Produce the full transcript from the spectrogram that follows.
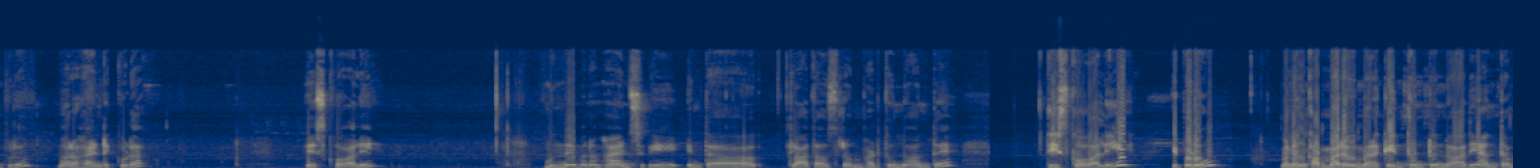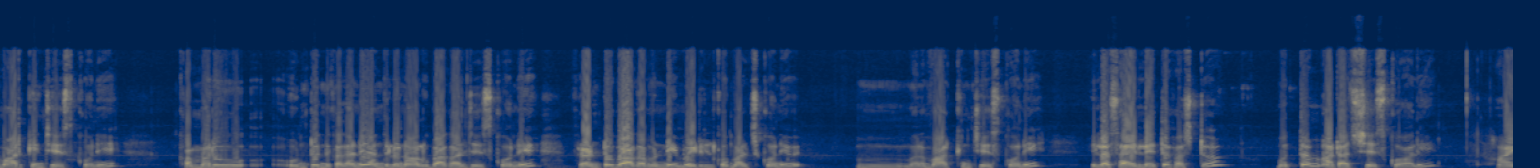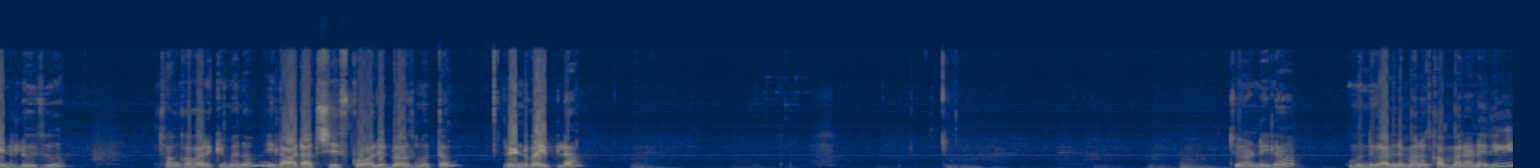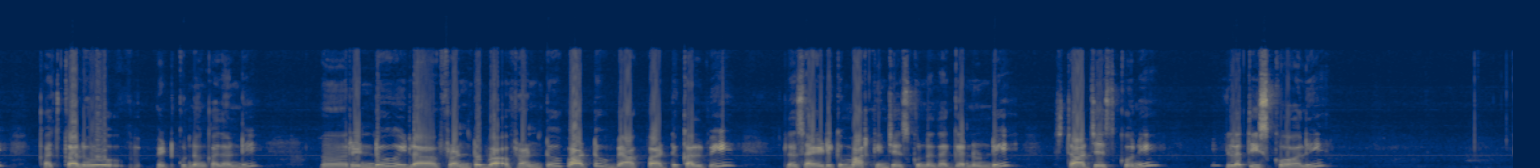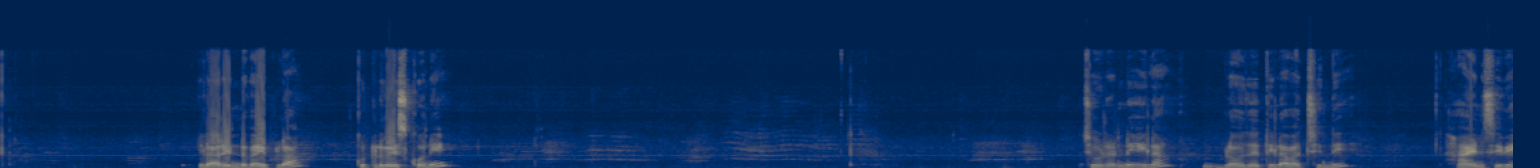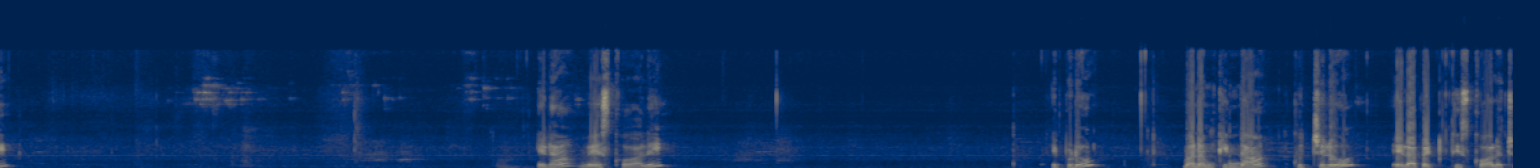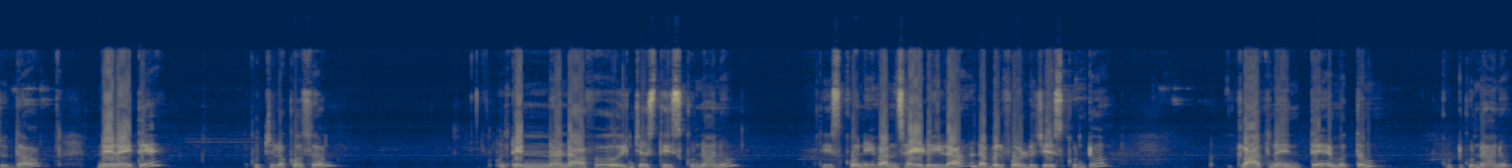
ఇప్పుడు మరో హ్యాండ్కి కూడా వేసుకోవాలి. ముందే మనం హ్యాండ్స్కి ఎంత క్లాత్ అవసరం పడుతుందో అంతే తీసుకోవాలి. ఇప్పుడు మనం కమ్మరు మనకి ఎంత ఉంటుందో అది అంత మార్కింగ్ చేసుకొని కమ్మరు ఉంటుంది కదండి అందులో నాలుగు భాగాలు చేసుకొని ఫ్రంట్ భాగం మిడిల్కో మలుచుకొని మనం మార్కింగ్ చేసుకొని ఇలా సైడ్లో అయితే ఫస్ట్ మొత్తం అటాచ్ చేసుకోవాలి. హ్యాండ్ లూజు చంక వరకు మనం ఇలా అటాచ్ చేసుకోవాలి బ్లౌజ్ మొత్తం రెండు వైపులా. చూడండి ఇలా ముందుగానే మనం కమ్మర్ అనేది కచకాలు పెట్టుకున్నాం కదండి. రెండు ఇలా front front part back part కలిపి ఇలా సైడ్కి మార్కింగ్ చేసుకున్న దగ్గర నుండి స్టార్ట్ చేసుకొని ఇలా తీసుకోవాలి. ఇలా రెండు వైపులా కుట్లు వేసుకొని చూడండి ఇలా బ్లౌజ్ అయితే ఇలా వచ్చింది. హ్యాండ్స్ ఇవి. ఇలా వేసుకోవాలి. ఇప్పుడు మనం కింద కుచ్చులు ఎలా పెట్టి తీసుకోవాలో చూద్దాం. నేనైతే కుచ్చుల కోసం టెన్ అండ్ హాఫ్ ఇంచెస్ తీసుకున్నాను. తీసుకొని వన్ సైడ్ ఇలా డబుల్ ఫోల్డ్ చేసుకుంటూ క్లాత్ని అయితే మొత్తం కుట్టుకున్నాను.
